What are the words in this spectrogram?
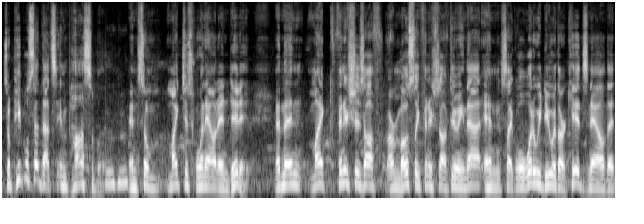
So people said that's impossible. And so Mike just went out and did it. And then Mike finishes off, or mostly finishes off doing that. And it's like, well, what do we do with our kids now that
